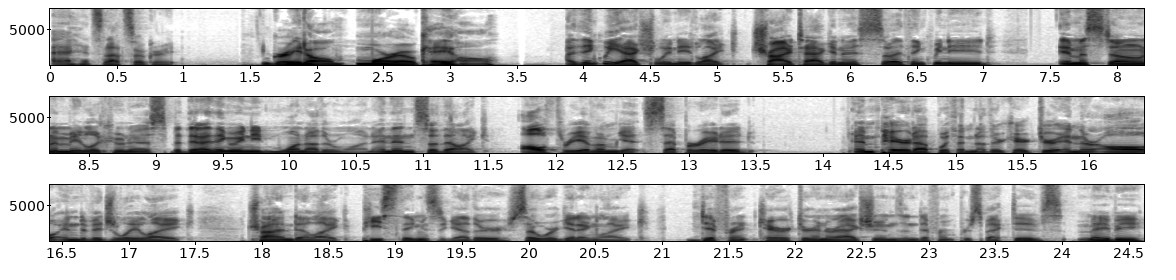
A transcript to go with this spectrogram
Eh, it's not so great. Great Hall, more okay Hall. I think we actually need like tritagonists. So I think we need Emma Stone and Mila Kunis, but then I think we need one other one, and then so that like all three of them get separated and paired up with another character, and they're all individually like trying to like piece things together. So we're getting like different character interactions and different perspectives, maybe.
